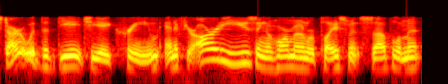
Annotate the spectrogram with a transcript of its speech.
start with the DHEA cream, and if you're already using a hormone replacement supplement,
